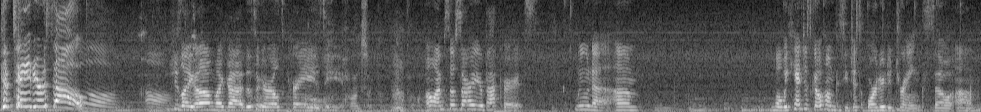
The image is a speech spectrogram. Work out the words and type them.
Contain yourself! She's like, oh my god, this girl's crazy. Oh, I'm so sorry your back hurts. Luna, um... Well, we can't just go home because you just ordered a drink, so, um...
